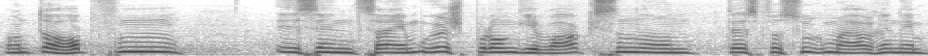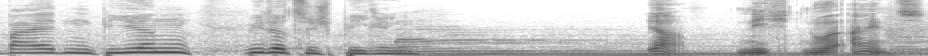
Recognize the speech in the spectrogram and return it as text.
Und der Hopfen ist in seinem Ursprung gewachsen und das versuchen wir auch in den beiden Bieren wiederzuspiegeln. Ja, nicht nur eins,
